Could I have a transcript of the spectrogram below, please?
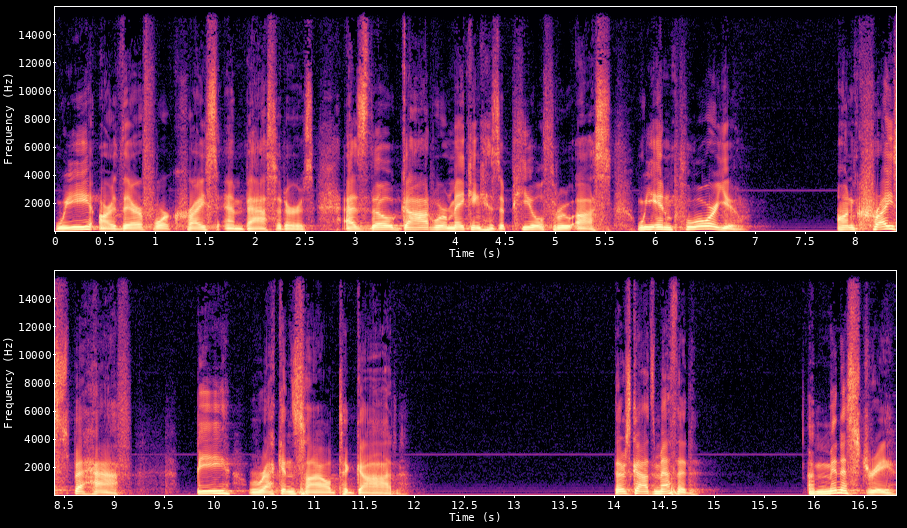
We are therefore Christ's ambassadors, as though God were making his appeal through us. We implore you, on Christ's behalf, be reconciled to God. There's God's method a ministry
